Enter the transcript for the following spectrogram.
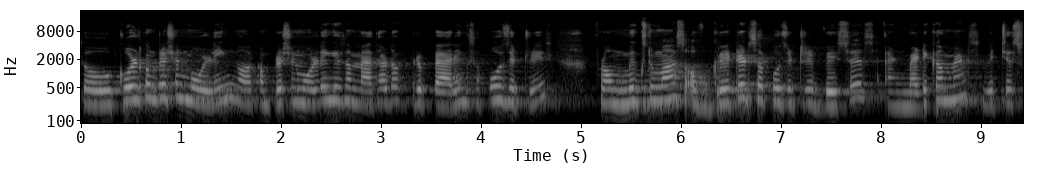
So cold compression molding or compression molding is a method of preparing suppositories from mixed mass of grated suppository bases and medicaments which is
